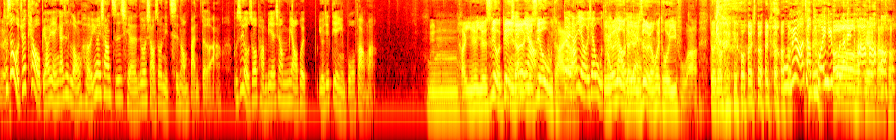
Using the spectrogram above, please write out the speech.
对，可是我觉得跳舞表演应该是融合，因为像之前如果小时候你吃那种板凳啊，不是有时候旁边像庙会有一些电影播放吗？嗯，还也也是有电影的，也是有舞台、啊，对，然后也有一些舞台表演，也是有人会脱衣服啊，对，都有，对对。我没有要讲脱衣服那一趴，哦 okay,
